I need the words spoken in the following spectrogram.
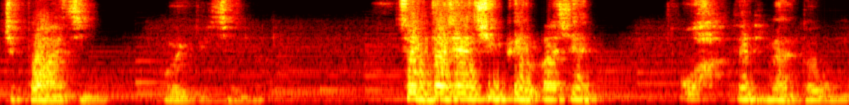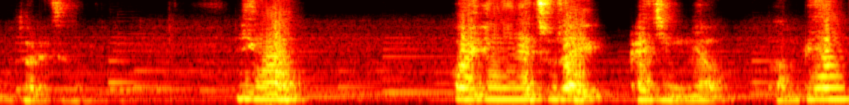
一半的钱可以理解的，所以你到现在去可以发现，哇，这里面很多文物都来这里。另外，后一定因为住在开基武庙旁边，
